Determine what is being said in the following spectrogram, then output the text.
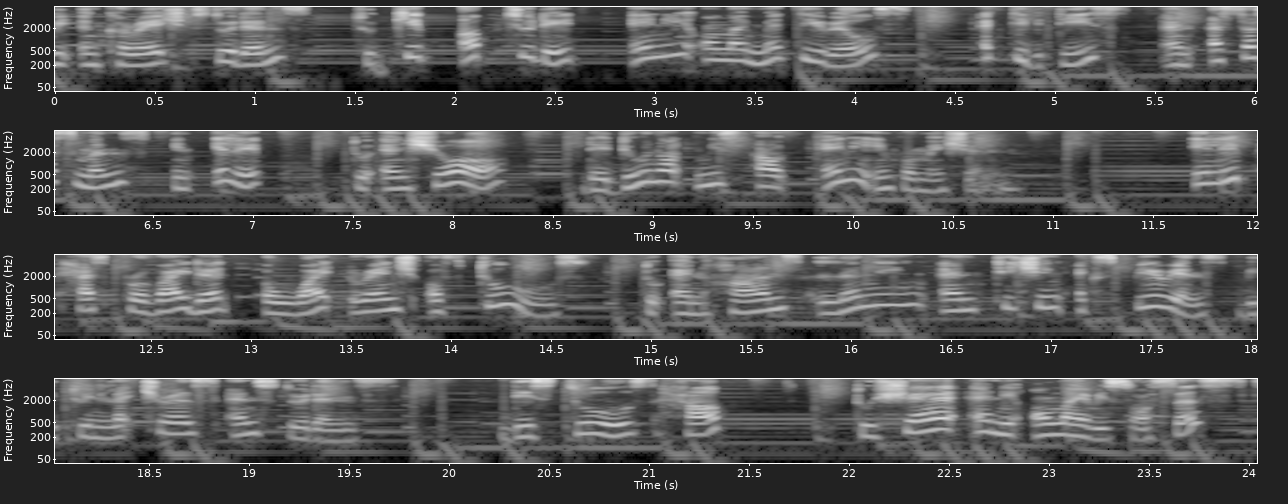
We encourage students to keep up to date any online materials, activities, and assessments in eLEAP to ensure they do not miss out any information. eLEAP has provided a wide range of tools to enhance learning and teaching experience between lecturers and students. These tools help to share any online resources,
